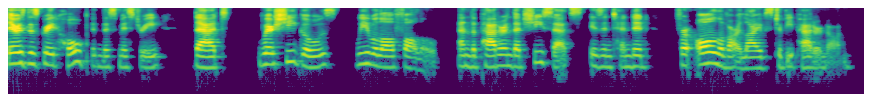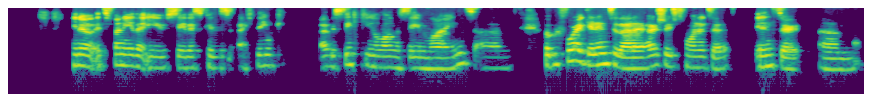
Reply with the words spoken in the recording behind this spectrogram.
there is this great hope in this mystery that where she goes, we will all follow. And the pattern that she sets is intended for all of our lives to be patterned on. You know, it's funny that you say this because I think I was thinking along the same lines. Um, but before I get into that, I actually just wanted to insert um,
